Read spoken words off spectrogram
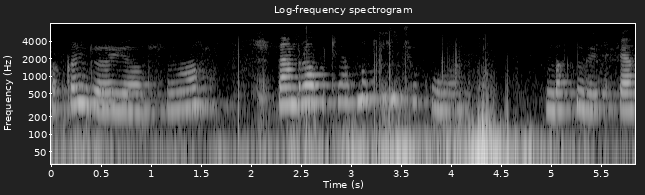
Bakın görüyorsunuz. Ben robot yapmak için çok umuyorum. Bakın büyüteceğim.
